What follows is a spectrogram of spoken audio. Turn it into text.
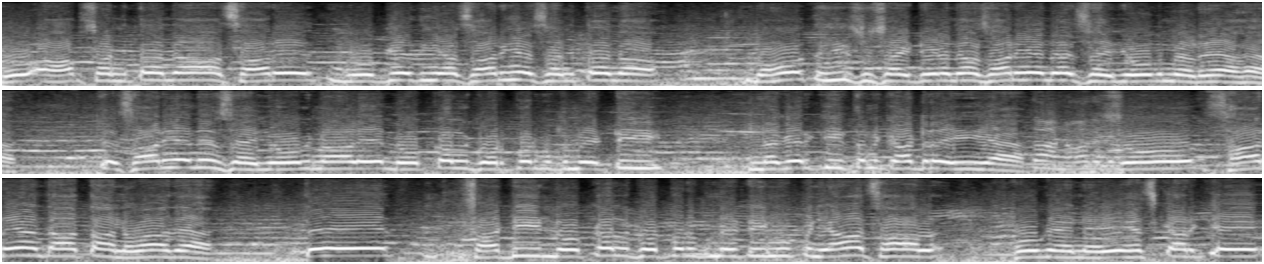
ਜੋ ਆਪ ਸੰਗਤਾਂ ਦਾ ਸਾਰੇ ਮੋਗੇ ਦੀਆਂ ਸਾਰੀਆਂ ਸੰਗਤਾਂ ਦਾ ਬਹੁਤ ਹੀ ਸੁਸਾਇਟੀਆਂ ਦਾ ਸਾਰਿਆਂ ਦਾ ਸਹਿਯੋਗ ਮਿਲ ਰਿਹਾ ਹੈ ਤੇ ਸਾਰਿਆਂ ਦੇ ਸਹਿਯੋਗ ਨਾਲ ਇਹ ਲੋਕਲ ਗੁਰਪੁਰਬ ਕਮੇਟੀ ਨਗਰ ਕੀਰਤਨ ਕੱਢ ਰਹੀ ਹੈ। ਸੋ ਸਾਰਿਆਂ ਦਾ ਧੰਨਵਾਦ ਹੈ। ਸਾਡੀ ਲੋਕਲ ਗੁਰਪੁਰਬ ਕਮੇਟੀ ਨੂੰ 50 ਸਾਲ ਹੋ ਗਏ ਨੇ। ਇਸ ਕਰਕੇ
